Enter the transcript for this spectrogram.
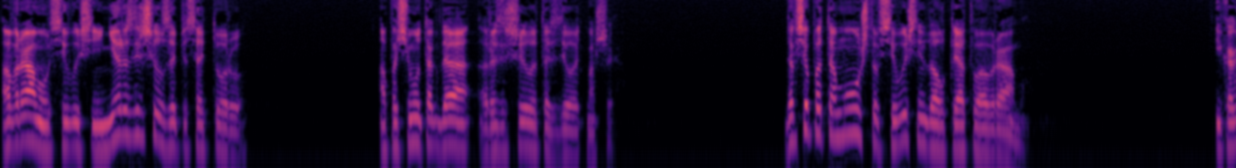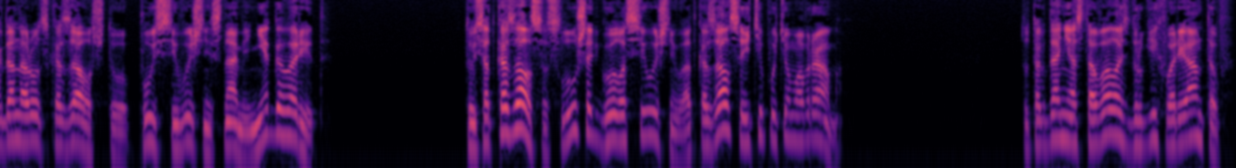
Аврааму Всевышний не разрешил записать Тору, а почему тогда разрешил это сделать Маше? Да все потому, что Всевышний дал клятву Аврааму. И когда народ сказал, что пусть Всевышний с нами не говорит, то есть отказался слушать голос Всевышнего, отказался идти путем Авраама, то тогда не оставалось других вариантов,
